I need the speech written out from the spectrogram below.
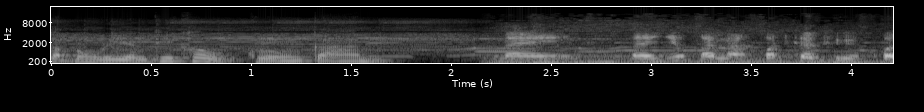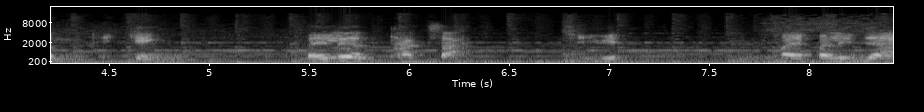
กับโรงเรียนที่เข้าโครงการ ในในยุคอนาคตก็คือคนที่เก่งในเรื่องทักษะ ใบปริญญา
